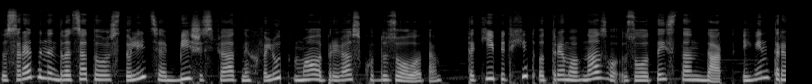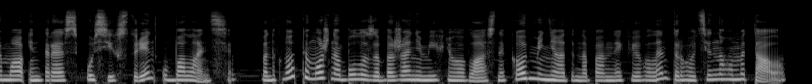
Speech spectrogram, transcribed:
До середини ХХ століття більшість фіатних валют мали прив'язку до золота. Такий підхід отримав назву Золотий стандарт, і він тримав інтерес усіх сторін у балансі. Банкноти можна було за бажанням їхнього власника обміняти на певний еквівалент дорогоцінного металу,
